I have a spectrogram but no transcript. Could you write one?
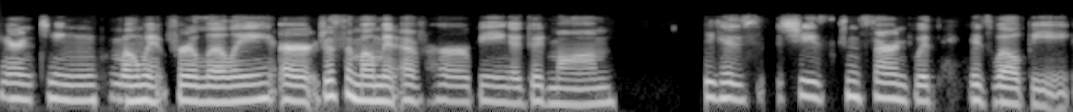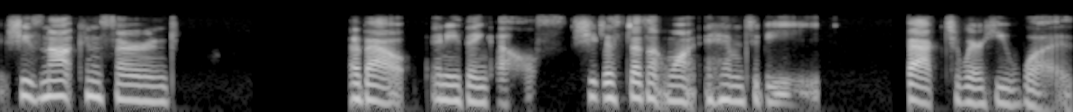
parenting moment for Lily, or just a moment of her being a good mom because she's concerned with his well-being. She's not concerned about anything else. She just doesn't want him to be back to where he was.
